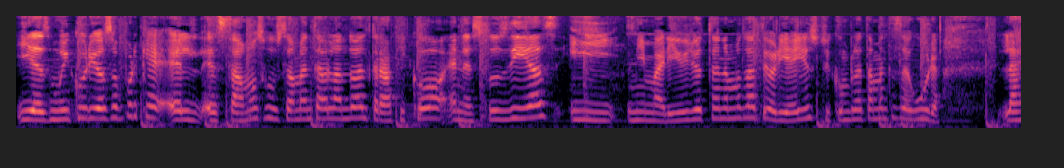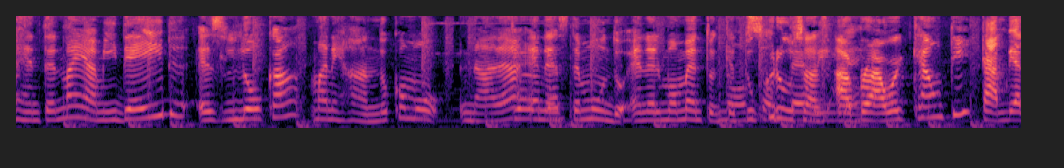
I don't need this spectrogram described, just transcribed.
Y es muy curioso porque el, estamos justamente hablando del tráfico en estos días y mi marido y yo tenemos la teoría y estoy completamente segura. La gente en Miami-Dade es loca manejando como nada Yo en este mundo. En el momento en que No, tú son cruzas a terribles. Broward County, Cambia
